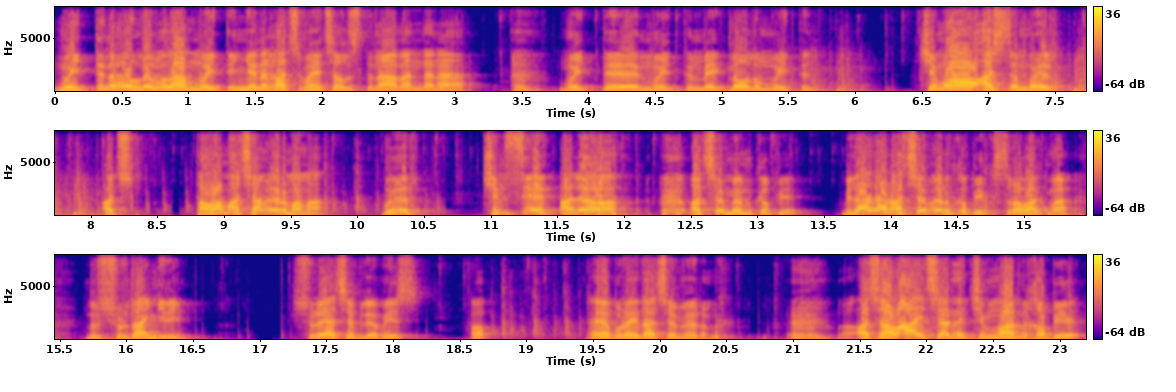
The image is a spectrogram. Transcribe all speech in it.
Muhittin'i buldum ulan Muhittin. Gene kaçmaya çalıştın ha benden ha. Muhittin Muhittin. Bekle oğlum Muhittin. Kim o? Açtım buyur. Aç. Tamam açamıyorum ama. Buyur. Kimsin? Alo. açamıyorum kapıyı. Birader açamıyorum kapıyı kusura bakma. Dur şuradan gireyim. Şurayı açabiliyor muyuz? Hop. E burayı da açamıyorum. Acaba içeride kim vardı kapıyı?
